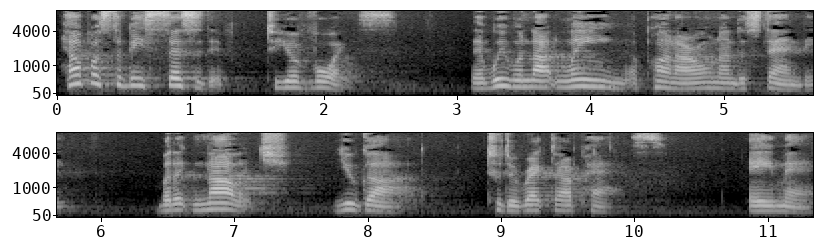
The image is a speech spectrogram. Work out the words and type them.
Help us to be sensitive to your voice, that we will not lean upon our own understanding but acknowledge you, God, to direct our paths. Amen.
